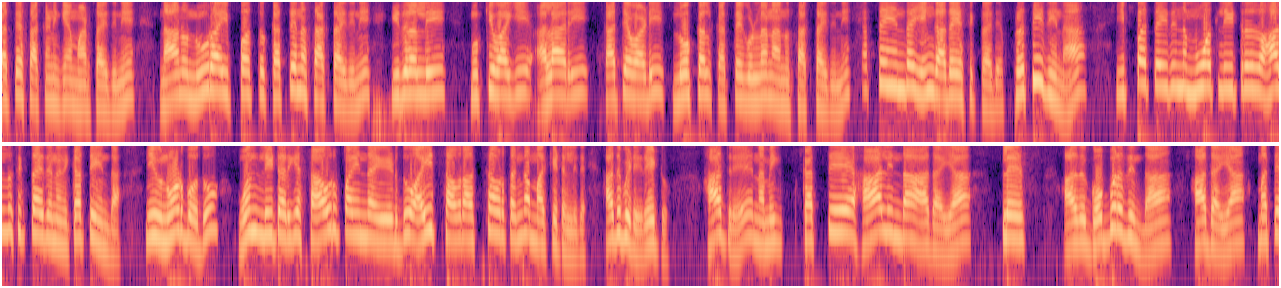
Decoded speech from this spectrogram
ಕತ್ತೆ ಸಾಕಾಣಿಕೆ ಮಾಡ್ತಾ ಇದ್ದೀನಿ. ನಾನು ನೂರ ಇಪ್ಪತ್ತು ಕತ್ತೆನ ಸಾಕ್ತಾ ಇದ್ದೀನಿ. ಇದರಲ್ಲಿ ಮುಖ್ಯವಾಗಿ ಅಲಾರಿ, ಕಾತ್ಯವಾಡಿ, ಲೋಕಲ್ ಕತ್ತೆಗಳನ್ನ ನಾನು ಸಾಕ್ತಾ ಇದ್ದೀನಿ. ಕತ್ತೆಯಿಂದ ಹೆಂಗ್ ಆದಾಯ ಸಿಗ್ತಾ ಇದೆ? ಪ್ರತಿದಿನ ಇಪ್ಪತ್ತೈದರಿಂದ ಮೂವತ್ತು ಲೀಟರ್ ಹಾಲು ಸಿಗ್ತಾ ಇದೆ ನನಗೆ ಕತ್ತೆಯಿಂದ. ನೀವು ನೋಡ್ಬೋದು, ಒಂದ್ ಲೀಟರ್ಗೆ ಸಾವಿರ ರೂಪಾಯಿಂದ ಹಿಡಿದು ಐದ್ ಸಾವಿರ, ಹತ್ತು ಸಾವಿರ ತನಕ ಮಾರ್ಕೆಟ್ ಅಲ್ಲಿ ಇದೆ ಅದು ಬಿಡಿ ರೇಟು ಆದ್ರೆ ನಮಗೆ ಕತ್ತೆ ಹಾಲಿಂದ ಆದಾಯ ಪ್ಲಸ್ ಅದು ಗೊಬ್ಬರದಿಂದ ಆದಾಯ ಮತ್ತೆ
